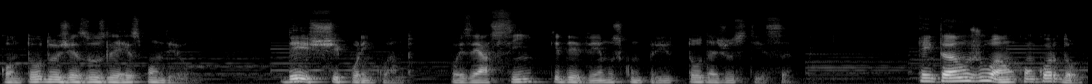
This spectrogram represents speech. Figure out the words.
Contudo, Jesus lhe respondeu: Deixe por enquanto, pois é assim que devemos cumprir toda a justiça. Então João concordou.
